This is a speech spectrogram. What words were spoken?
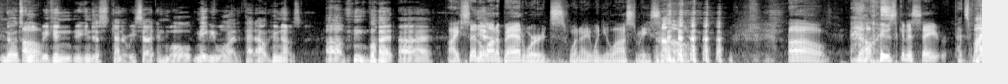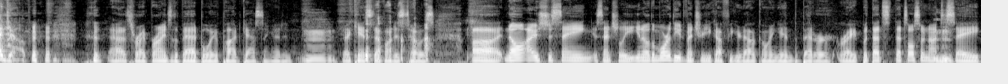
No, it's cool. Oh. We can we can just kind of reset, and we'll maybe we'll edit that out. Who knows? Uh, but uh, I said a lot of bad words when I when you lost me. So. Uh-oh. Oh no, I was gonna say That's my job. That's right. Brian's the bad boy of podcasting. I didn't. mm, I can't step on his toes. Uh, no, I was just saying. Essentially, you know, the more of the adventure you got figured out going in, the better, right? But that's that's also not to say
